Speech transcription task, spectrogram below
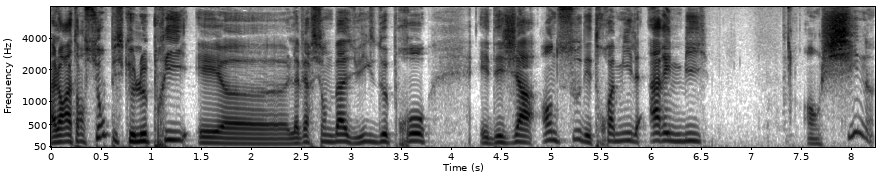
Alors attention puisque le prix et euh, la version de base du X2 Pro est déjà en dessous des 3000 RMB en Chine,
